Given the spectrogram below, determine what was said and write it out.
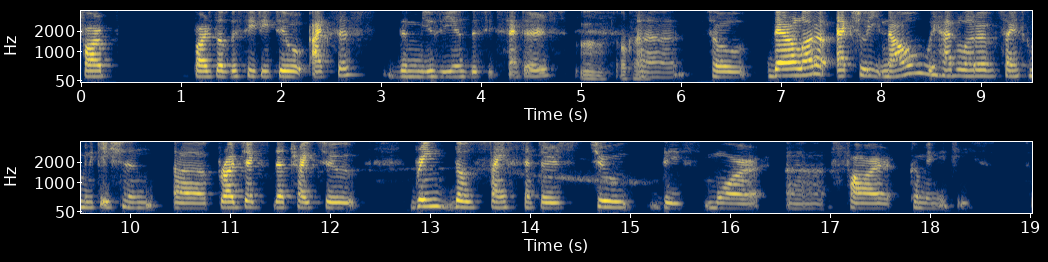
far parts of the city to access the museums, the city centers. Mm, okay. Uh, so there are a lot of actually now we have a lot of science communication uh, projects that try to bring those science centers to these more uh, far communities. So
